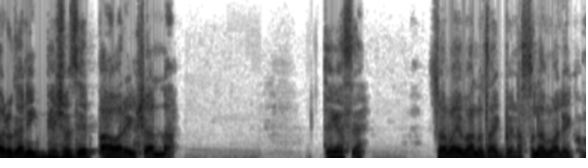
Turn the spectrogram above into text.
অর্গানিক ভেষজের পাওয়ার ইনশাল্লাহ ঠিক আছে? সবাই ভালো থাকবেন। আসসালামু আলাইকুম।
